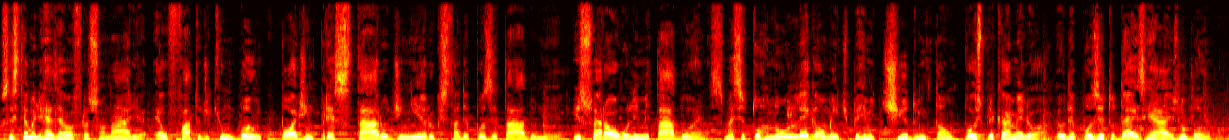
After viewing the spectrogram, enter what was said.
O sistema de reserva fracionária é o fato de que um banco pode emprestar o dinheiro que está depositado nele. Isso era algo limitado antes, mas se tornou legalmente permitido então. Vou explicar melhor. Eu deposito 10 reais no banco.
